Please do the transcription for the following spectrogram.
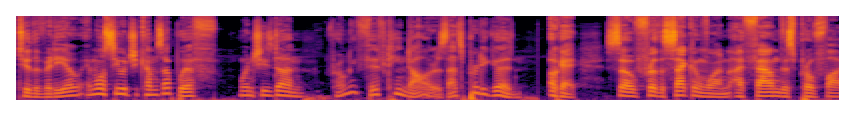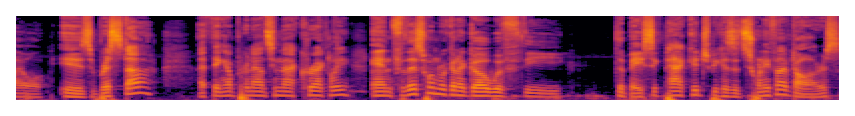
to the video and we'll see what she comes up with when she's done. For only $15, that's pretty good. Okay, so for the second one, I found this profile is Wrista. I think I'm pronouncing that correctly. And for this one, we're to go with the the basic package because it's $25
